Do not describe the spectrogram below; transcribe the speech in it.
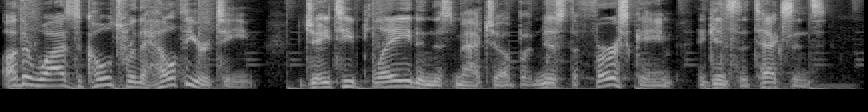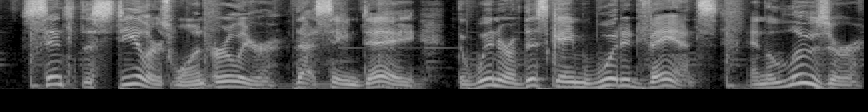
Otherwise, the Colts were the healthier team. JT played in this matchup but missed the first game against the Texans. Since the Steelers won earlier that same day, the winner of this game would advance, and the loser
